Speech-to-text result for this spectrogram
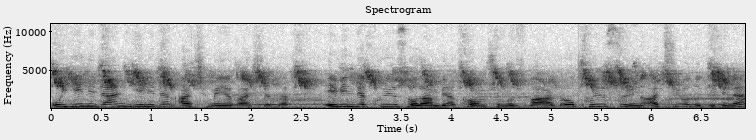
o yeniden yeniden açmaya başladı. Evinde kuyusu olan bir komşumuz vardı. O kuyu suyunu açıyordu dibine.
